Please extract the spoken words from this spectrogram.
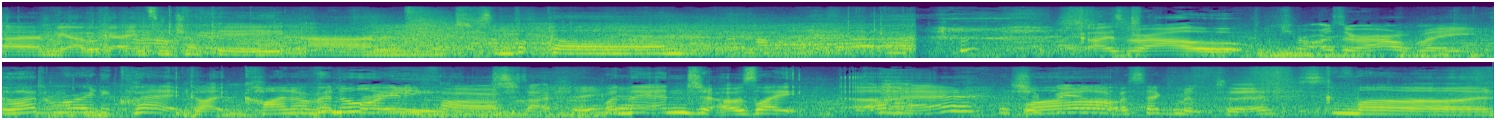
Um, yeah, we're getting some chocky and some popcorn. Guys, we're out. Trotters are out, mate. It went really quick, like kind of annoying. Really fast, actually. When they yeah. ended, I was like, Yeah, there should be What? another segment to this. come on.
